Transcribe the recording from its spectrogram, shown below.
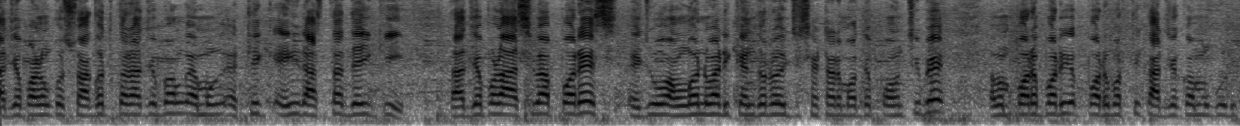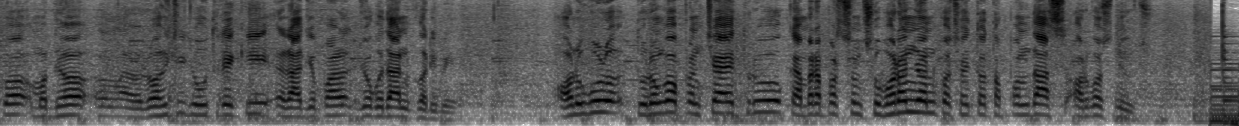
ରାଜ୍ୟପାଳଙ୍କୁ ସ୍ୱାଗତ କରାଯିବ ଏବଂ ଠିକ୍ ଏହି ରାସ୍ତା ଦେଇକି ରାଜ୍ୟପାଳ ଆସିବା ପରେ ଏ ଯେଉଁ ଅଙ୍ଗନବାଡ଼ି କେନ୍ଦ୍ର ରହିଛି ସେଠାରେ ମଧ୍ୟ ପହଞ୍ଚିବେ ଏବଂ ପରେ ପରବର୍ତ୍ତୀ କାର୍ଯ୍ୟକ୍ରମଗୁଡ଼ିକ ମଧ୍ୟ ରହିଛି ଯେଉଁଥିରେ କି ରାଜ୍ୟପାଳ ଯୋଗଦାନ କରିବେ ଅନୁଗୁଳ ତୁରଙ୍ଗ ପଞ୍ଚାୟତରୁ କ୍ୟାମେରା ପର୍ସନ ଶୁଭରଞ୍ଜନଙ୍କ ସହିତ ତପନ ଦାସ ଅର୍ଗସ୍ ନ୍ୟୁଜ୍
